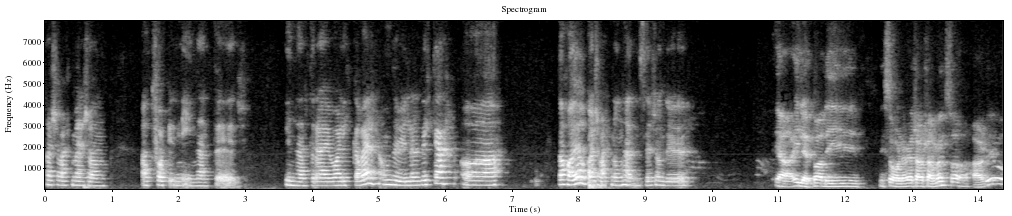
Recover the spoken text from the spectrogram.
kanskje vært mer sånn at fortiden innhenter, innhenter deg jo allikevel, om du vil eller ikke. Og det har jo kanskje vært noen hendelser som du Ja, i løpet av de, disse årene vi har sammen, så har det jo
